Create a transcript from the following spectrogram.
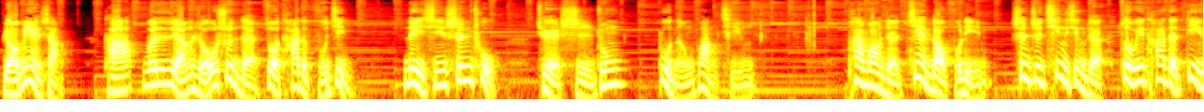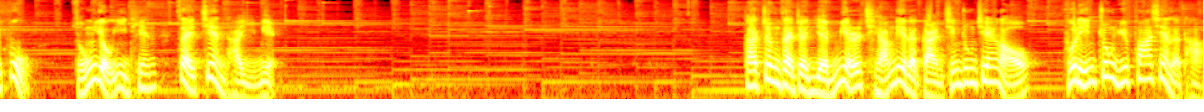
表面上，他温良柔顺的做他的福晋，内心深处却始终不能忘情，盼望着见到福临，甚至庆幸着作为他的弟妇，总有一天再见他一面。他正在这隐秘而强烈的感情中煎熬，福临终于发现了他。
